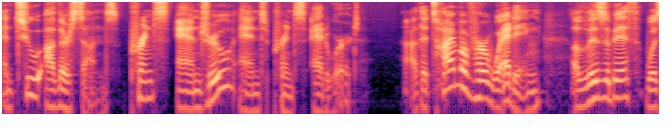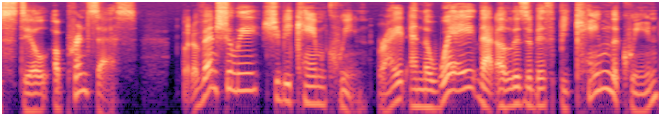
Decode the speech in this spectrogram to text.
and two other sons, Prince Andrew and Prince Edward. At the time of her wedding, Elizabeth was still a princess. But eventually, she became queen, right? And the way that Elizabeth became the queen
